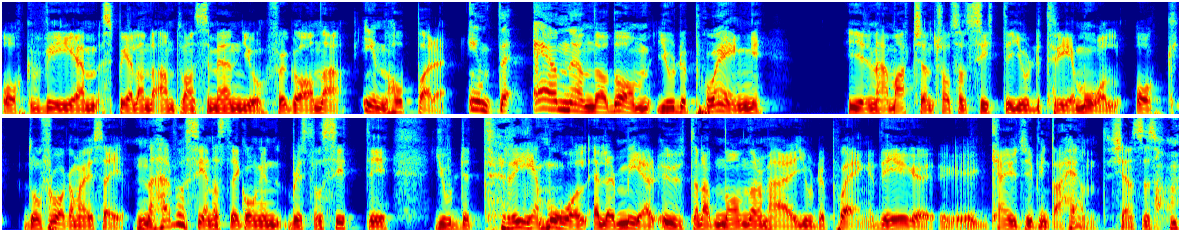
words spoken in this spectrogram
och VM-spelande Antoine Semenyo för Ghana, inhoppare. Inte en enda av dem gjorde poäng i den här matchen trots att City gjorde tre mål. Och då frågar man ju sig, när var senaste gången Bristol City gjorde tre mål eller mer utan att någon av de här gjorde poäng? Det kan ju typ inte ha hänt, känns det som.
